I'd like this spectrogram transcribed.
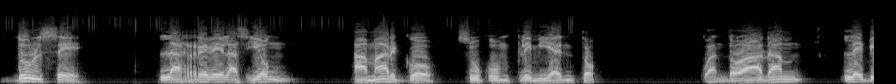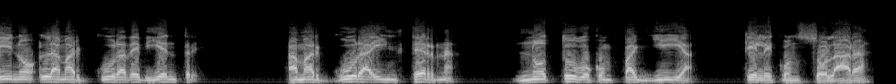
Dulce la revelación, amargo su cumplimiento. Cuando a Adán le vino la amargura de vientre, amargura interna, no tuvo compañía que le consolara.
